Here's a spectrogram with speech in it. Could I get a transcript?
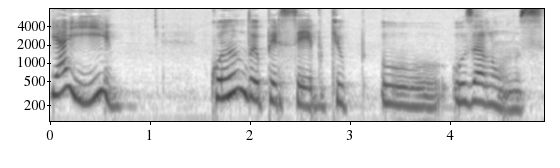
E aí, quando eu percebo que o, o, os alunos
